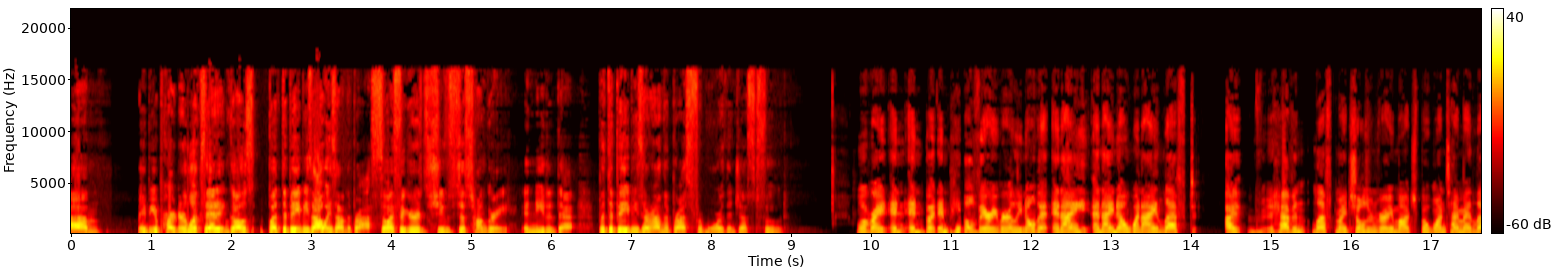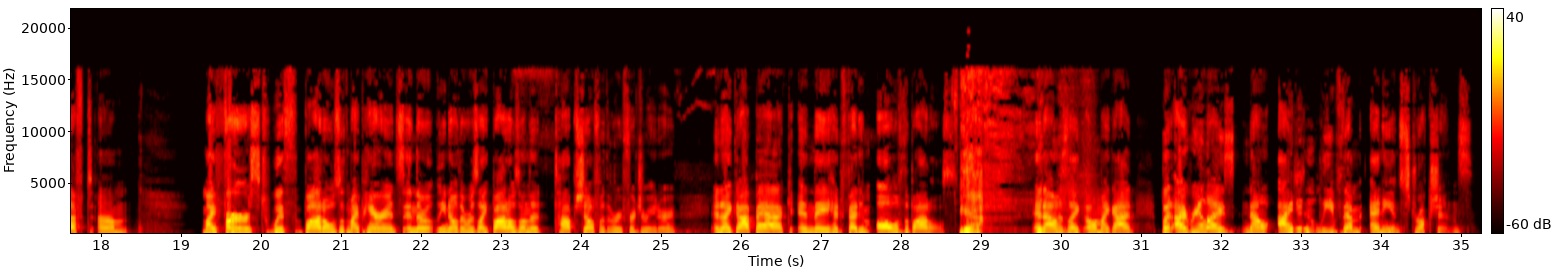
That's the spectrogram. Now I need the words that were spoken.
um, maybe your partner looks at it and goes, "But the baby's always on the breast." So I figured she was just hungry and needed that. But the babies are on the breast for more than just food. Well, right, and and but and people very rarely know that, and I and I know when I left I haven't left my children very much, but one time I left um, my first with bottles with my parents, and there, you know, there was like bottles on the top shelf of the refrigerator, and I got back and they had fed him all of the bottles. Yeah, and I was like, oh my god! But I realized now I didn't leave them any instructions.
